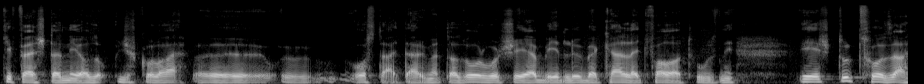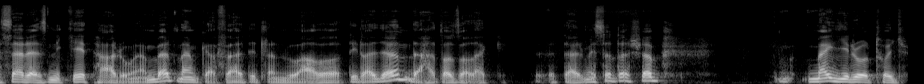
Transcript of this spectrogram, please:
kifesteni az iskola osztálytermet, az orvosi ebédlőbe kell egy falat húzni, és tudsz hozzá szerezni két-három embert, nem kell feltétlenül vállalati legyen, de hát az a legtermészetesebb. Megírod, hogy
